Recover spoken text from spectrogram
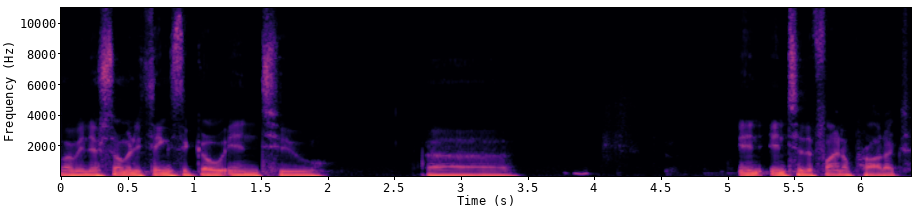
I mean, there's so many things that go into uh, in, into the final product.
